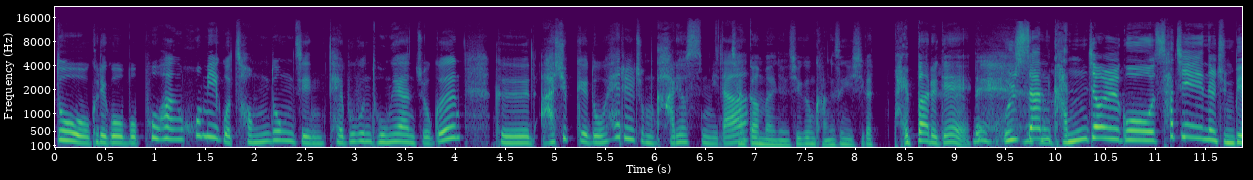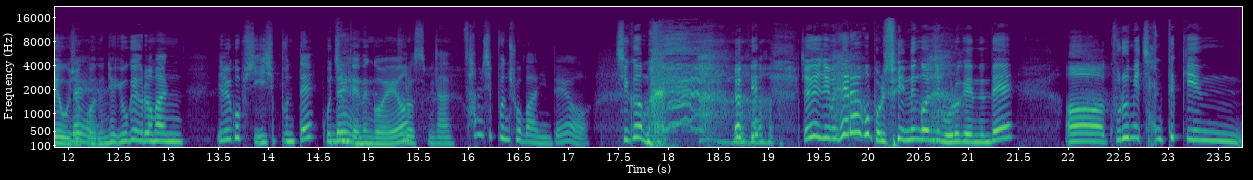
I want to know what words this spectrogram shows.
도 그리고 뭐 포항, 호미곶, 정동진 대부분 동해안 쪽은 그 아쉽게도 해를 좀 가렸습니다. 잠깐만요. 지금 강승희 씨가 발빠르게 네. 울산 간절곶 사진을 준비해 오셨거든요. 요게 그럼 한 7시 20분 때 고쯤 네, 되는 거예요. 그렇습니다. 30분 초반인데요. 지금 저희 지금 해라고 볼 수 있는 건지 모르겠는데 어 구름이 잔뜩 낀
